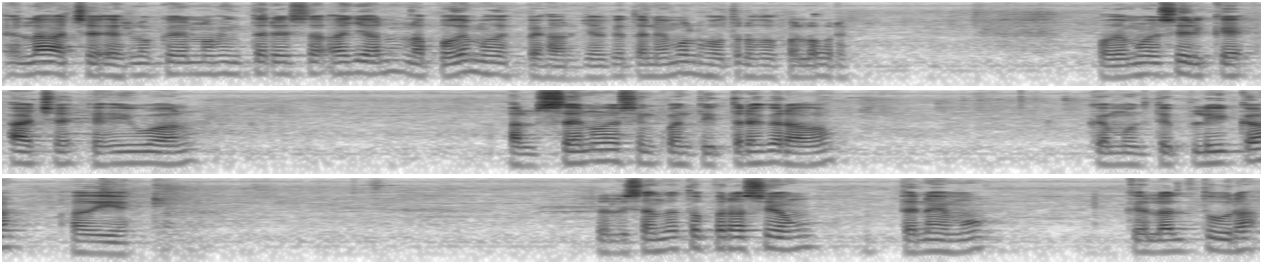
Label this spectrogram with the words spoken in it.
el h es lo que nos interesa hallar, la podemos despejar ya que tenemos los otros dos valores. Podemos decir que h es igual al seno de 53 grados que multiplica a 10. Realizando esta operación tenemos que la altura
